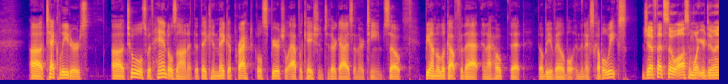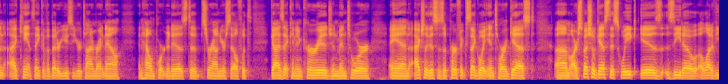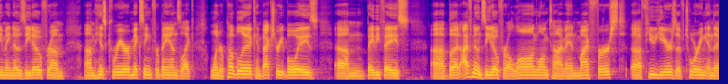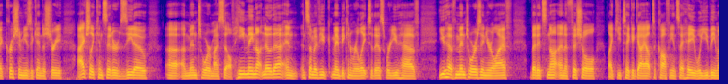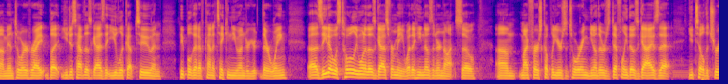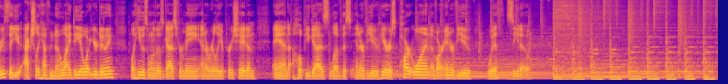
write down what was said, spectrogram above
uh, tech leaders uh, tools with handles on it that they can make a practical spiritual application to their guys on their team. So be on the lookout for that, and I hope that they'll be available in the next couple of weeks. Jeff, that's so awesome what you're doing. I can't think of a better use of your time right now and how important it is to surround yourself with guys that can encourage and mentor. And actually, this is a perfect segue into our guest. Um, our special guest this week is Zito. A lot of you may know Zito from um, his career mixing for bands like OneRepublic and Backstreet Boys, um, Babyface. Uh, but I've known Zito for a long, long time. And my first uh, few years of touring in the Christian music industry, I actually considered Zito uh, a mentor myself. He may not know that, and, and some of you maybe can relate to this, where you have you have mentors in your life, but it's not an official like you take a guy out to coffee and say, "Hey, will you be my mentor?" Right? But you just have those guys that you look up to and people that have kind of taken you under your, their wing. Uh, Zito was totally one of those guys for me, whether he knows it or not. So um, my first couple years of touring, you know, there was definitely those guys that you tell the truth that you actually have no idea what you're doing. Well, he was one of those guys for me, and I really appreciate him. And I hope you guys love this interview. Here is part one of our interview with Zito.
